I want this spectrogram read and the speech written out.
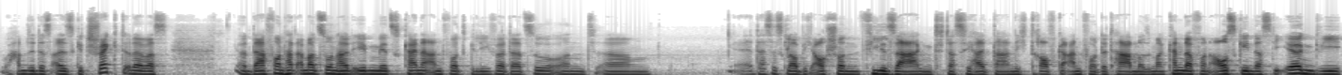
Wo, haben sie das alles getrackt oder was? Und davon hat Amazon halt eben jetzt keine Antwort geliefert dazu. Und ähm, äh, das ist, glaube ich, auch schon vielsagend, dass sie halt da nicht drauf geantwortet haben. Also man kann davon ausgehen, dass die irgendwie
